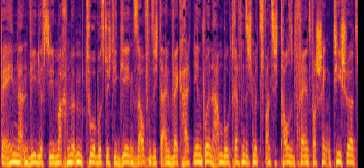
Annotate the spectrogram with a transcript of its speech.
behinderten Videos, die die machen mit dem Tourbus durch die Gegend, saufen sich da einen weg, halten irgendwo in Hamburg, treffen sich mit 20.000 Fans, verschenken T-Shirts,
